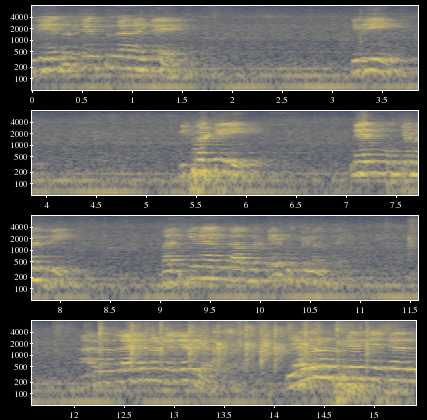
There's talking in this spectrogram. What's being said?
ఇది ఎందుకు చెప్తున్నానంటే ఇది ఇటువంటి నేను ముఖ్యమంత్రి బతికినారు కాబట్టి ముఖ్యమంత్రి. ఆ రోజు లాగా ఉంటే లేదు కదా. ఎవరు సేవ చేశారు?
